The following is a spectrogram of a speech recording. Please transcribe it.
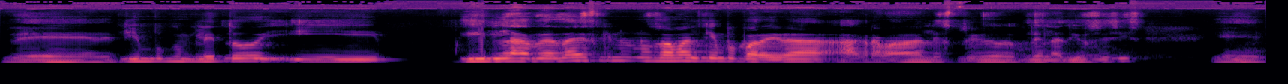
de, de tiempo completo y, y la verdad es que no nos daba el tiempo para ir a, a grabar al estudio de la diócesis. Eh,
